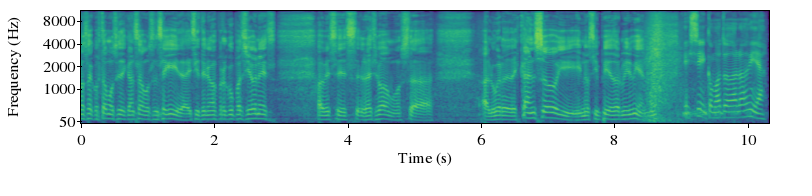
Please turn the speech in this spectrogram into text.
nos acostamos y descansamos enseguida. Y si tenemos preocupaciones, a veces las llevamos al lugar de descanso y, nos impide dormir bien. ¿no? sí, como todos los días.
